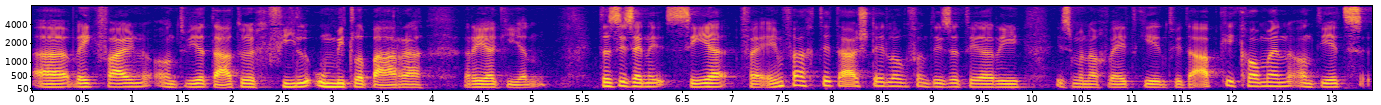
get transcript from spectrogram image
äh, wegfallen und wir dadurch viel unmittelbarer reagieren. Das ist eine sehr vereinfachte Darstellung von dieser Theorie, ist man auch weitgehend wieder abgekommen und jetzt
